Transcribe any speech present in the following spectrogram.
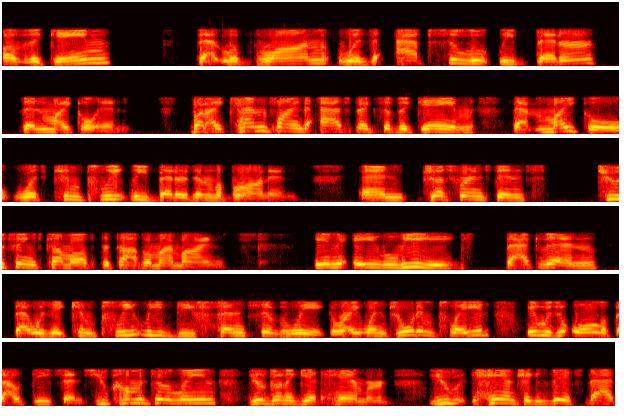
of the game that LeBron was absolutely better than Michael in. But I can find aspects of the game that Michael was completely better than LeBron in. And just for instance, two things come off the top of my mind. In a league back then that was a completely defensive league, right? When Jordan played, it was all about defense. You come into the lane, you're going to get hammered. You handshake this, that.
